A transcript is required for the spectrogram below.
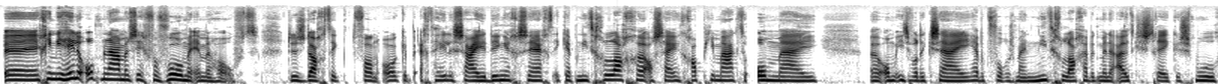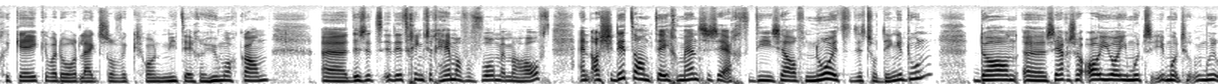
eh, ging die hele opname zich vervormen in mijn hoofd. Dus dacht ik van, oh, ik heb echt hele saaie dingen gezegd. Ik heb niet gelachen als zij een grapje maakte om mij. Eh, om iets wat ik zei, heb ik volgens mij niet gelachen. Heb ik met een uitgestreken smoel gekeken, waardoor het lijkt alsof ik gewoon niet tegen humor kan. Eh, dus dit, dit ging zich helemaal vervormen in mijn hoofd. En als je dit dan tegen mensen zegt die zelf nooit dit soort dingen doen, dan eh, zeggen ze: Oh joh, je moet, je, moet, je, moet,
